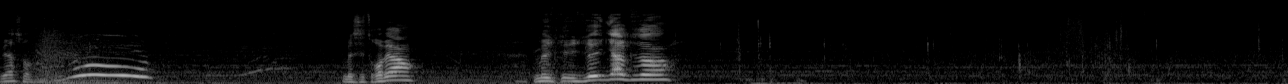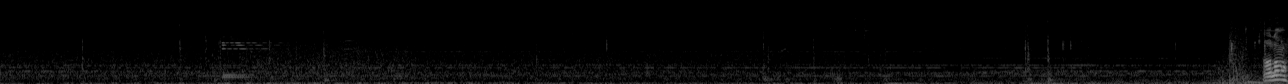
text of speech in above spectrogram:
Bien ça. Mais c'est trop bien. Mais génial ça. Oh non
